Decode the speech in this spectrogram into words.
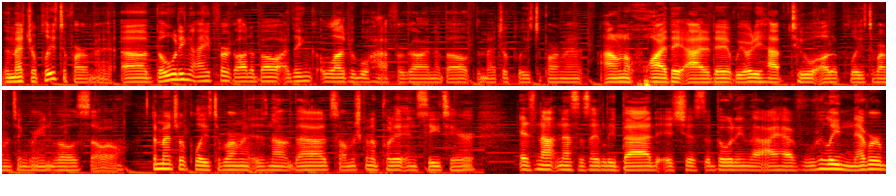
the Metro Police Department. A building I forgot about. I think a lot of people have forgotten about the Metro Police Department. I don't know why they added it. We already have two other police departments in Greenville, so the Metro Police Department is not bad. So I'm just gonna put it in C tier. It's not necessarily bad. It's just a building that I have really never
